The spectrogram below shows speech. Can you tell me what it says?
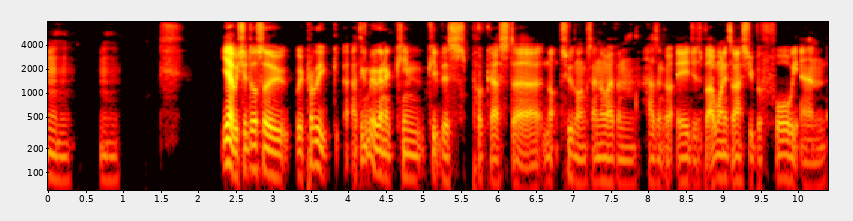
hmm hmm Yeah, we should also. We probably. I think we are going to keep keep this podcast uh, not too long. Because I know Evan hasn't got ages, but I wanted to ask you before we end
